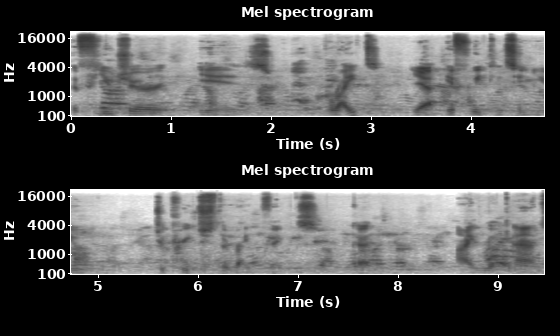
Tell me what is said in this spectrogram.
The future is bright Yeah. if we continue to preach the right things. Okay. I look at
